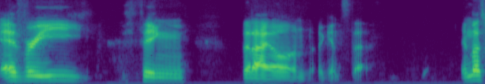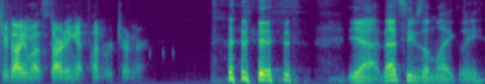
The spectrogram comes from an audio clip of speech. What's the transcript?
everything that I own against that, unless you're talking about starting at punt returner. Yeah, that seems unlikely.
